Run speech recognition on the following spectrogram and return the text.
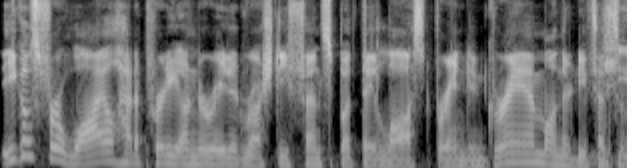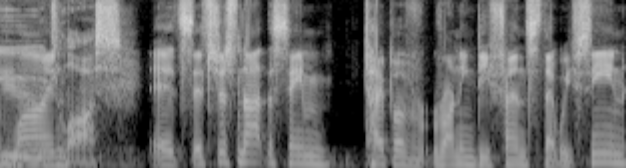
The Eagles for a while had a pretty underrated rush defense, but they lost Brandon Graham on their defensive Huge line. loss. It's it's just not the same type of running defense that we've seen.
